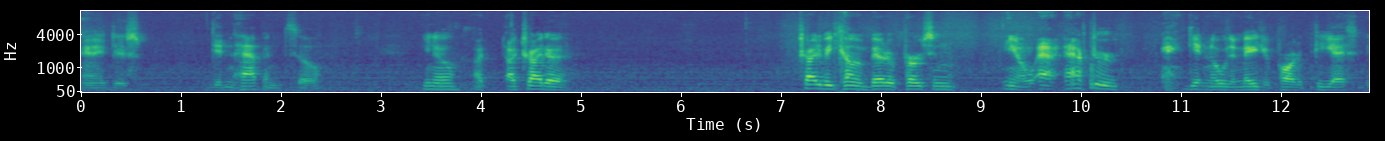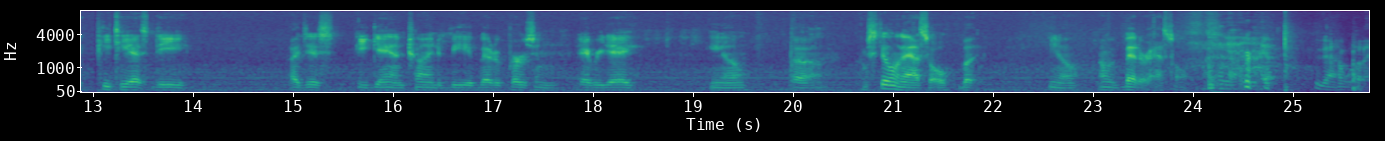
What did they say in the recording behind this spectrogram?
and it just didn't happen. So, you know, I I try to try to become a better person. You know, a- after getting over the major part of PS, PTSD, I just began trying to be a better person every day. You know, uh, I'm still an asshole, but you know, I'm a better asshole yeah. than I was.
